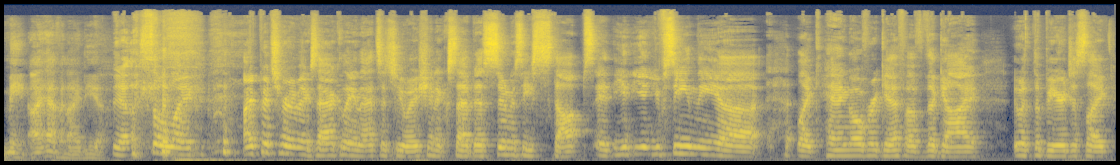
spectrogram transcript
Mate, I have an idea. Yeah. So like, I picture him exactly in that situation, except as soon as he stops, it you, you've seen the uh, like hangover gif of the guy with the beard, just like,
